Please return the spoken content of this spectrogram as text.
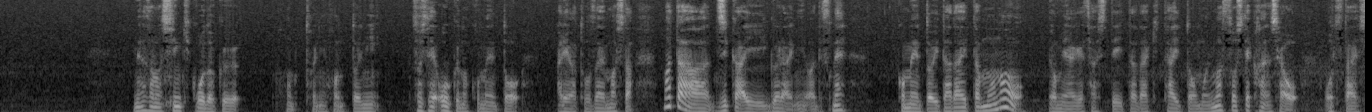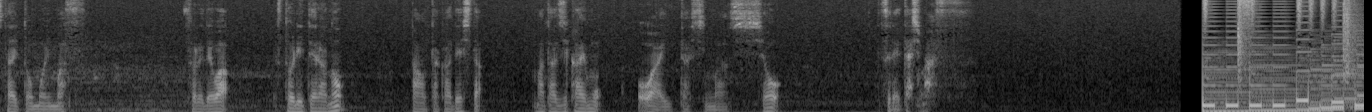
皆様新規購読本当に本当に。そして多くのコメントありがとうございました。また次回ぐらいにはですねコメントいただいたものを読み上げさせていただきたいと思います。そして感謝をお伝えしたいと思います。それではストーリーテラの田尾隆でした。また次回もお会いいたしましょう。失礼いたします。Thank you.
